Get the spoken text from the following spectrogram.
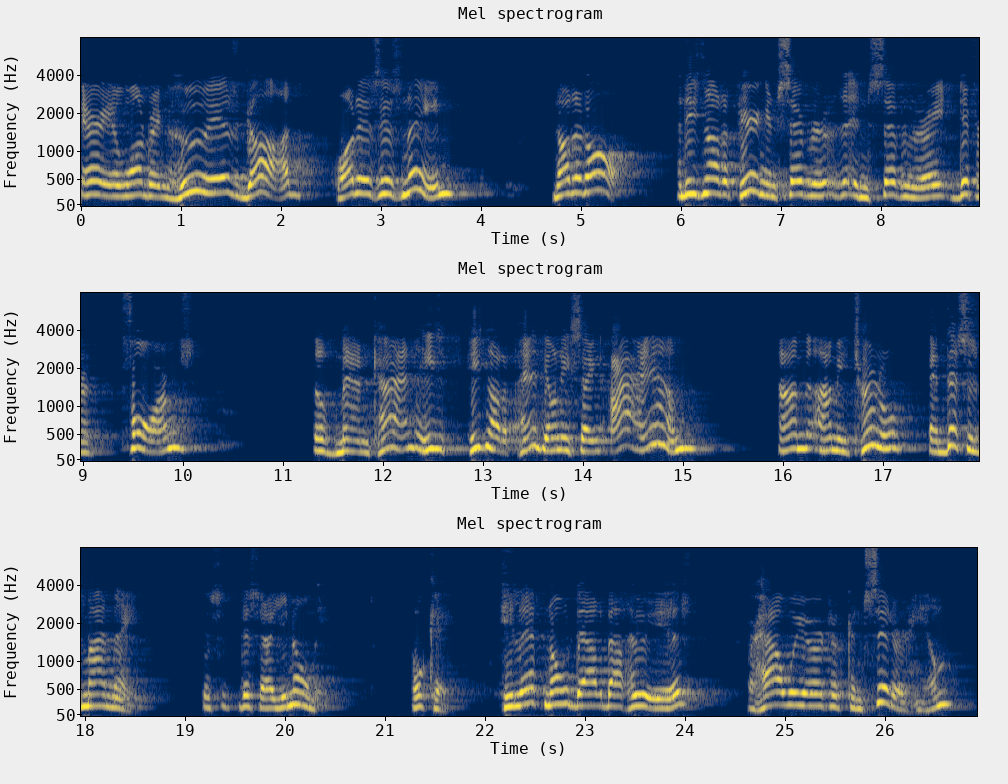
area wondering who is God, what is His name. Not at all. And He's not appearing in seven, in seven or eight different forms of mankind. He's, he's not a pantheon. He's saying, I am. I'm, I'm eternal, and this is my name. This is, this is how you know me. Okay. He left no doubt about who he is or how we are to consider him,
